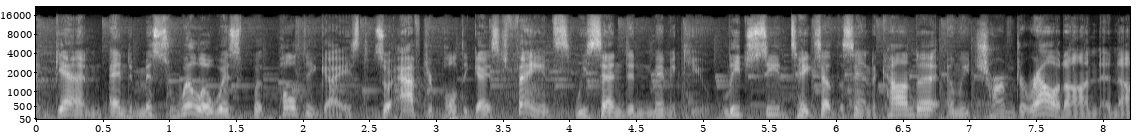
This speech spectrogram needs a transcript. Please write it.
again, and Miss Will-O-Wisp with Polteageist, so after Polteageist faints, we send in Mimikyu. Leech Seed takes out the Sandaconda, and we charm Duraludon enough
